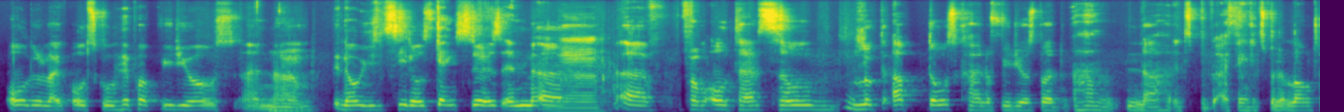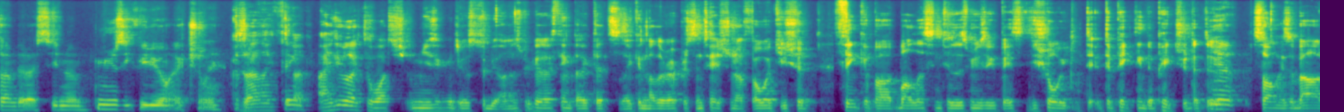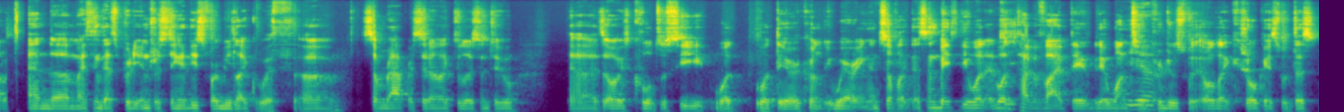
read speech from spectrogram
older, like old school hip hop videos. And, um, you know, you see those gangsters and uh, Yeah. uh, from old times. So looked up those kind of videos, but um, nah, it's, I think it's been a long time that I've seen a music video actually. Because I like think- I do like to watch music videos to be honest because I think like that's like another representation of what you should think about while listening to this music basically showing de- depicting the picture that the Yeah. song is about and um, I think that's pretty interesting at least for me like with uh, some rappers that I like to listen to uh, it's always cool to see what what they are currently wearing and stuff like this and basically what what type of vibe they, they want to produce with or like showcase with this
